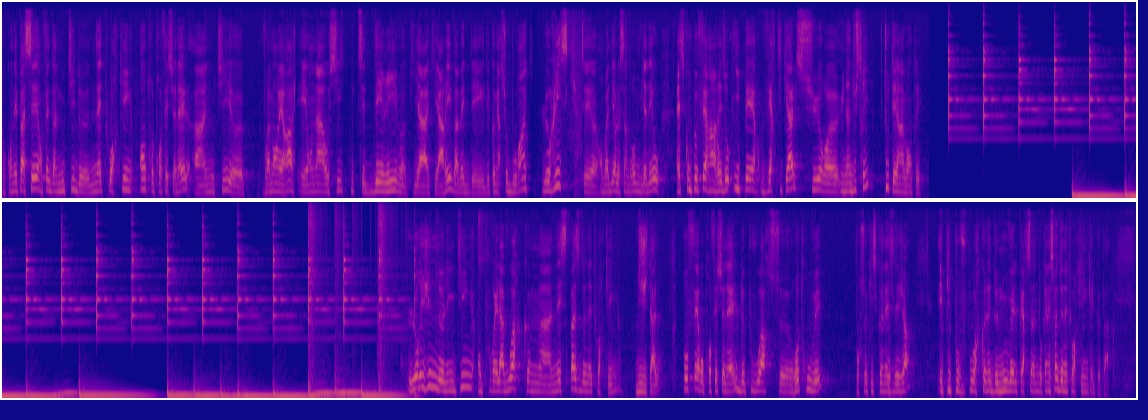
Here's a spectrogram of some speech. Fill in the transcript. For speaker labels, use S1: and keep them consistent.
S1: Donc on est passé en fait d'un outil de networking entre professionnels à un outil euh, vraiment RH. Et on a aussi toutes ces dérives qui, arrivent avec des, commerciaux bourrins. Le risque, c'est euh, on va dire le syndrome Viadeo. Est-ce qu'on peut faire un réseau hyper vertical sur euh, une industrie? Tout est inventé. L'origine de LinkedIn, on pourrait la voir comme un espace de networking digital, offert aux professionnels de pouvoir se retrouver, pour ceux qui se connaissent déjà, et puis pour pouvoir connaître de nouvelles personnes, donc un espace de networking quelque part.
